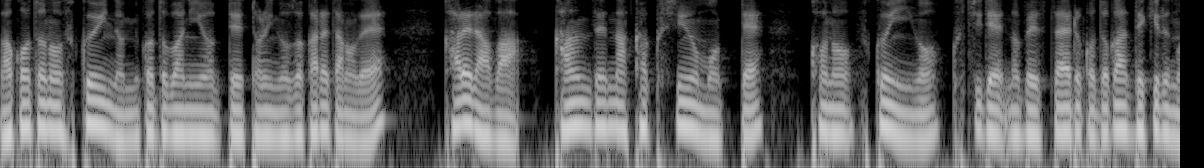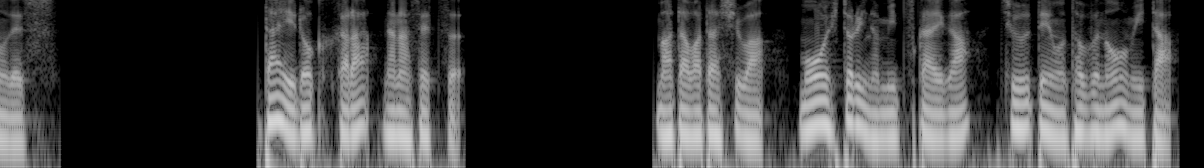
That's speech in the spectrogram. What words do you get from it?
誠の福音の御言葉によって取り除かれたので、彼らは完全な確信を持ってこの福音を口で述べ伝えることができるのです。第6から7節また私はもう一人の見使いが中天を飛ぶのを見た。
